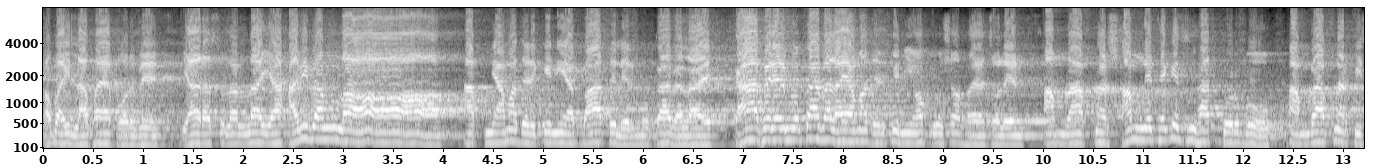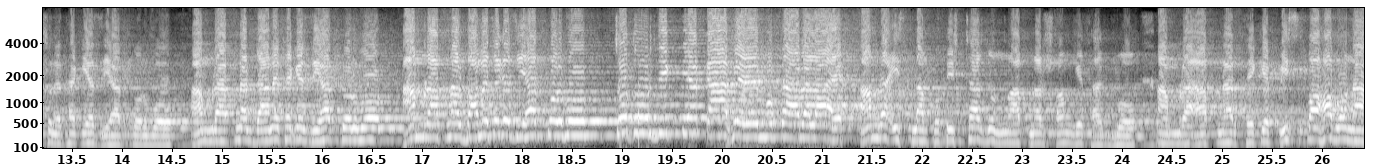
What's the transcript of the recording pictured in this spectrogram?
সবাই লাফায়া পড়বে। ইয়া রাসূলুল্লাহ, ইয়া হাবিবাল্লাহ, আপনি আমাদেরকে নিয়ে বাতিলের মোকাবেলায়, কাফেরের মোকাবেলায় আমাদেরকে নিয়ে অগ্রসর হয়ে চলেন। আমরা আপনার সামনে থেকে জিহাদ করব, আমরা আপনার পিছনে থাকিয়া জিহাদ করব, আমরা আপনার ডানে থেকে জিহাদ করব, আমরা আপনার বামে থেকে জিহাদ করব। চতুর্দিক দিয়ে কাফেরের মোকাবেলায় আমরা ইসলাম প্রতিষ্ঠার জন্য আপনার সঙ্গে থাকব। আমরা আপনার থেকে পিছপা হব না।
